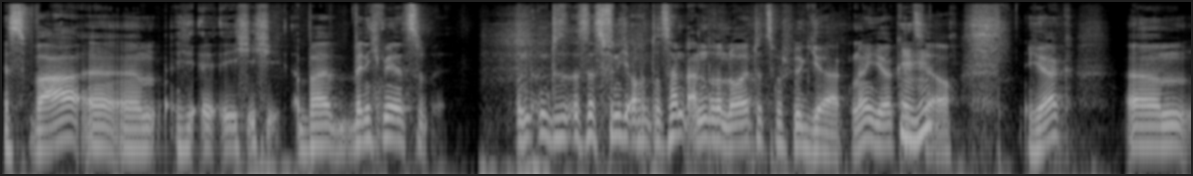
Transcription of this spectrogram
es war, äh, ähm, ich, ich, ich, aber wenn ich mir jetzt und, und das, das finde ich auch interessant, andere Leute, zum Beispiel Jörg, ne? Jörg Mhm. ja auch. Jörg ähm,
